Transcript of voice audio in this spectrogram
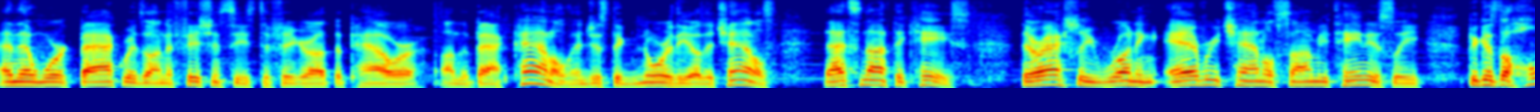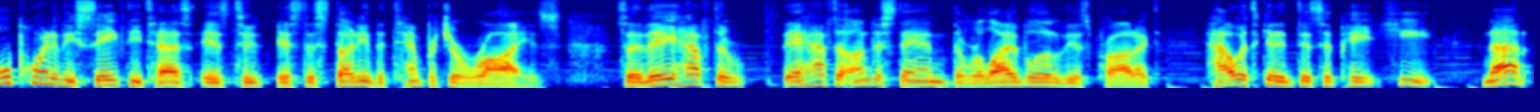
and then work backwards on efficiencies to figure out the power on the back panel and just ignore the other channels. That's not the case. They're actually running every channel simultaneously because the whole point of these safety tests is to is to study the temperature rise. So they have to they have to understand the reliability of this product, how it's going to dissipate heat, not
